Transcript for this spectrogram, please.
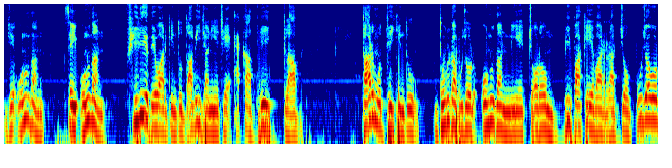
যে অনুদান, সেই অনুদান ফিরিয়ে দেওয়ার কিন্তু দাবি জানিয়েছে একাধিক ক্লাব। তার মধ্যেই কিন্তু দুর্গাপুজোর অনুদান নিয়ে চরম বিপাকে এবার রাজ্য পুজোর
